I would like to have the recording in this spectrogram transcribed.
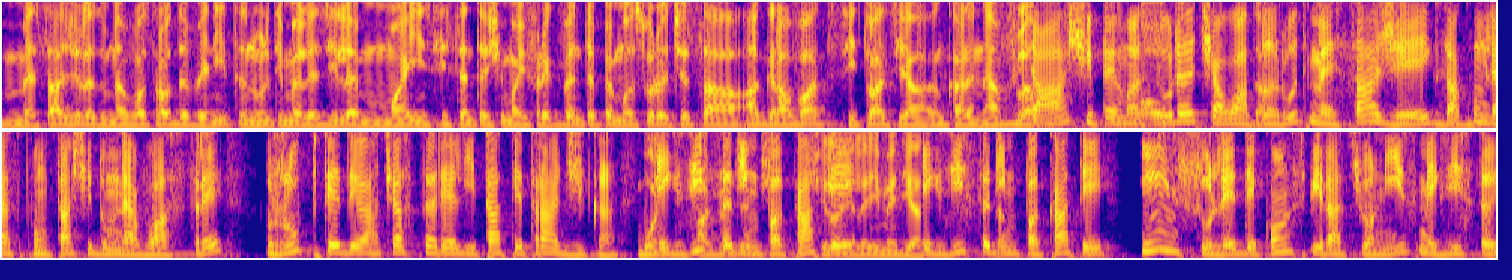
mesajele dumneavoastră au devenit în ultimele zile mai insistente și mai frecvente pe măsură ce s-a agravat situația în care ne aflăm. Da, și pe și măsură ce au da. apărut da. mesaje, exact cum le-ați punctat și dumneavoastră, rupte de această realitate tragică. Bun, există din păcate și la ele imediat. există da. din păcate insule de conspiraționism, există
